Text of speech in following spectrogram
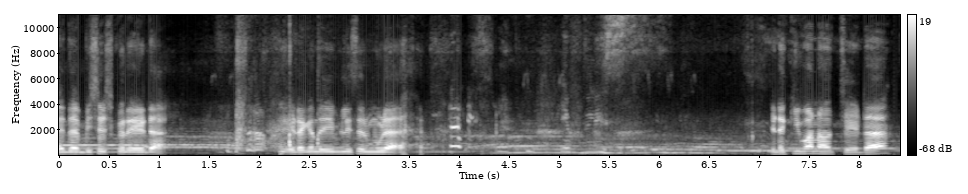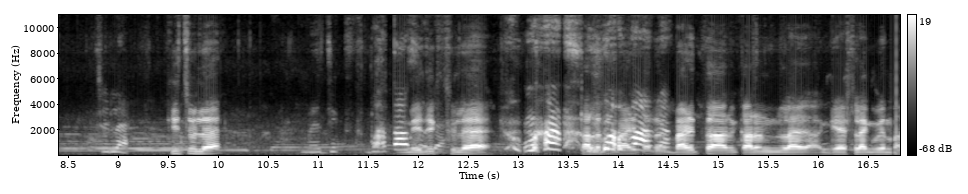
এইটা বিশেষ করে এটা। এটা কিন্তু ইবলিসের মুড়া। ইবলিস। এটা কি বানা হচ্ছে এটা? চুলা। কি চুলা? ম্যাজিক বাতাস ম্যাজিক চুলা। তাহলে তো বাড়িতে বাড়িতে আর কারণ গ্যাস লাগবে না।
